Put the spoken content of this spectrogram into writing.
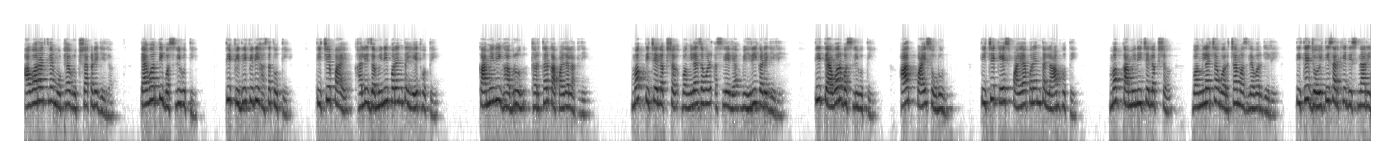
आवारातल्या मोठ्या वृक्षाकडे गेलं. त्यावर ती बसली होती. ती फिदी फिदी हसत होती. तिचे पाय खाली जमिनीपर्यंत येत होते. कामिनी घाबरून थरथर कापायला लागली. मग तिचे लक्ष बंगल्याजवळ असलेल्या विहिरीकडे गेले. ती त्यावर बसली होती. आत पाय सोडून. तिचे केस पायापर्यंत लांब होते. मग कामिनीचे लक्ष बंगल्याच्या वरच्या मजल्यावर गेले. तिथे ज्योतीसारखी दिसणारी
